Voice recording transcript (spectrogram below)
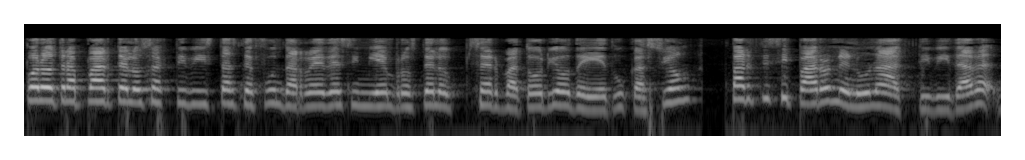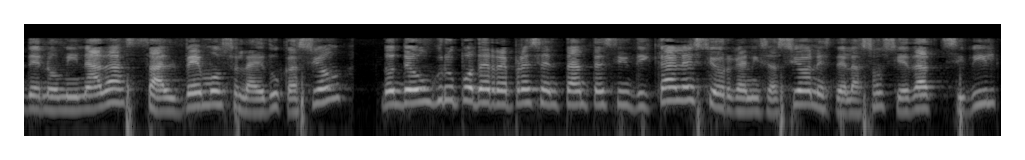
Por otra parte, los activistas de Fundaredes y miembros del Observatorio de Educación participaron en una actividad denominada Salvemos la Educación, donde un grupo de representantes sindicales y organizaciones de la sociedad civil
